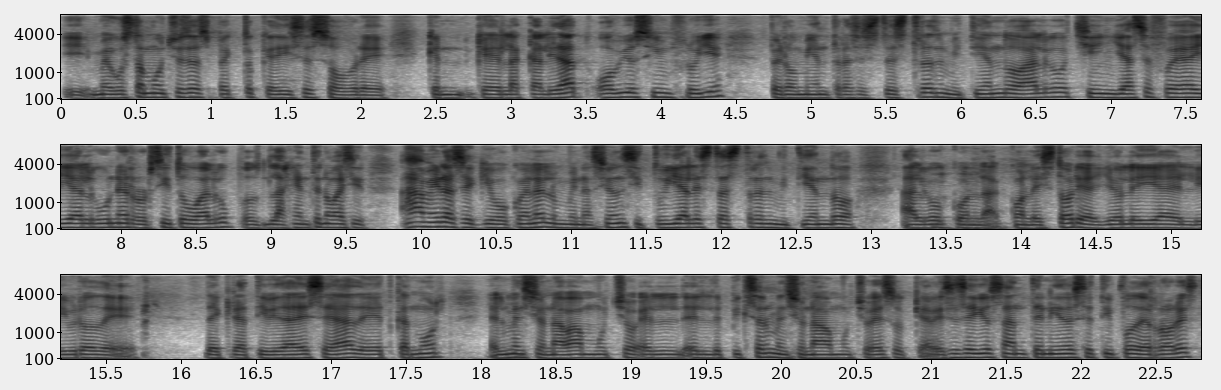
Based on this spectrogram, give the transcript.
Y me gusta mucho ese aspecto que dices sobre que, que la calidad, obvio, sí influye, pero mientras estés transmitiendo algo, chin, ya se fue ahí algún errorcito o algo, pues la gente no va a decir, ah, mira, se equivocó en la iluminación si tú ya le estás transmitiendo algo con, la, con la historia. Yo leía el libro de de Creatividad S.A. de Ed Catmull, él mencionaba mucho, él, el de Pixar mencionaba mucho eso, que a veces ellos han tenido ese tipo de errores,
